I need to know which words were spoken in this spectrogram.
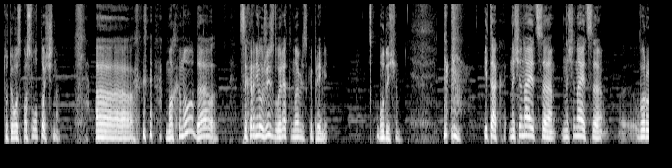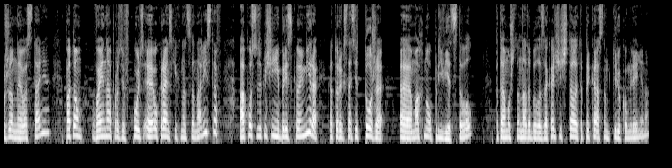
тут его спасло точно. А, Махно, да, сохранил жизнь лауреата Нобелевской премии в будущем. Итак, начинается, начинается э, вооруженное восстание, потом война против польз... э, украинских националистов, а после заключения Брестского мира, который, кстати, тоже э, Махно приветствовал, потому что надо было заканчивать, считал это прекрасным трюком Ленина.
